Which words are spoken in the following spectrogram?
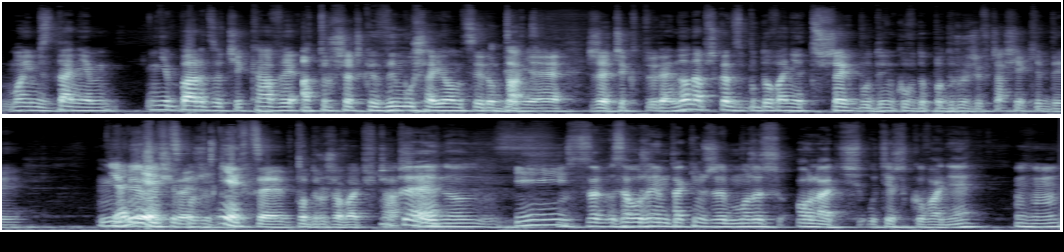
moim zdaniem nie bardzo ciekawy, a troszeczkę wymuszający robienie rzeczy, które, no na przykład zbudowanie trzech budynków do podróży w czasie, kiedy nie ja bierze nie się chcę, nie chcę podróżować w czasie. Okej, no. I Z za- założeniem takim, że możesz olać ucieczkowanie mhm.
